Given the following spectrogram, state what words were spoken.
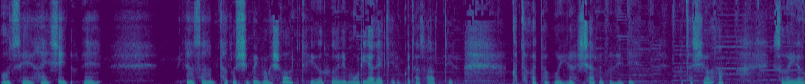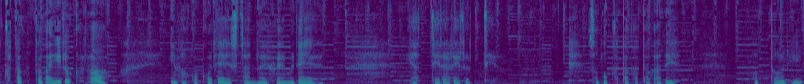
音声配信のね、皆さん楽しみましょうっていう風に盛り上げてるくださってる方々もいらっしゃるのでね、私はそういう方々がいるから、今ここでスタンド FM でやってられるっていう。その方々がね、本当に、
